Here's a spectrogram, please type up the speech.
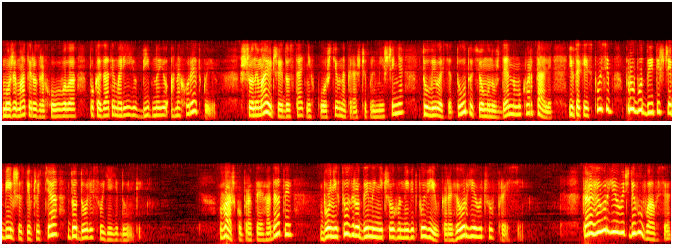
Може, мати розраховувала показати Марію бідною анахореткою, що, не маючи достатніх коштів на краще приміщення, тулилася тут, у цьому нужденному кварталі, і в такий спосіб пробудити ще більше співчуття до долі своєї доньки. Важко про те гадати, бо ніхто з родини нічого не відповів Каре Георгійовичу в пресі. Каре Георгійович дивувався,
